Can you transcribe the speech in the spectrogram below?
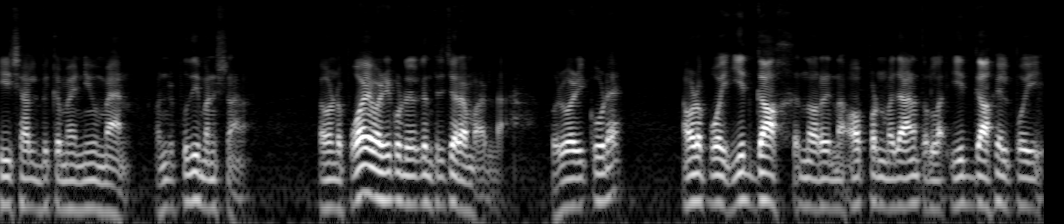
he shall become a new man അവനൊരു പുതിയ മനുഷ്യനാണ്. അതുകൊണ്ട് പോയ വഴി കൂടെ ഒരിക്കലും തിരിച്ചു വരാൻ പാടില്ല. ഒരു വഴി കൂടെ അവിടെ പോയി ഈദ്ഗാഹ് എന്ന് പറയുന്ന ഓപ്പൺ മൈതാനത്തുള്ള ഈദ്ഗാഹിൽ പോയി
